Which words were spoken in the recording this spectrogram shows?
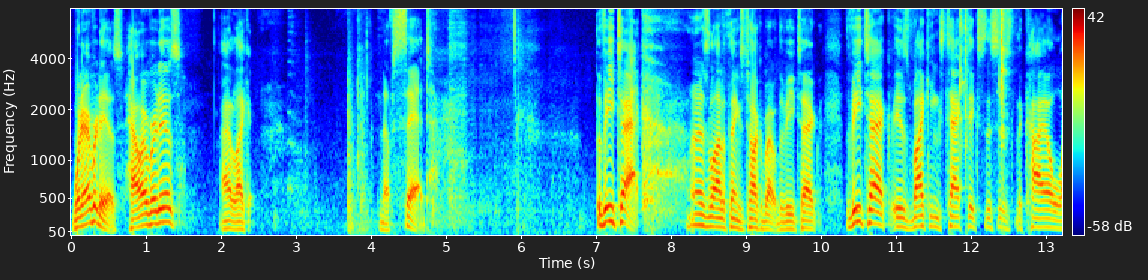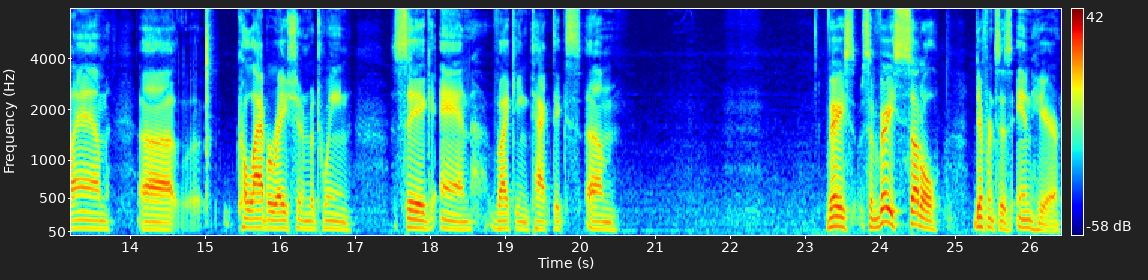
Whatever it is, however it is, I like it. Enough said. The VTAC. There's a lot of things to talk about with the VTAC. The VTAC is Vikings Tactics. This is the Kyle Lamb uh, collaboration between SIG and Viking Tactics. Um, very some very subtle differences in here.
